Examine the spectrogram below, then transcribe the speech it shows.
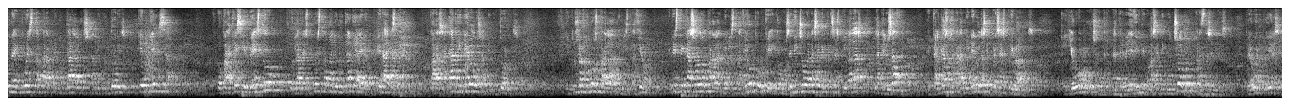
una encuesta para preguntar a los agricultores qué piensan o para qué sirve esto, pues la respuesta mayoritaria era, esta, para sacar dinero a los agricultores, incluso algunos para la administración. En este caso no para la administración porque, como os he dicho, van a ser empresas privadas las que los hacen. En tal caso sacarán dinero las empresas privadas, yo pues, me atrevería a decir que no va a ser ningún chollo para estas empresas. Pero bueno, podría ser.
